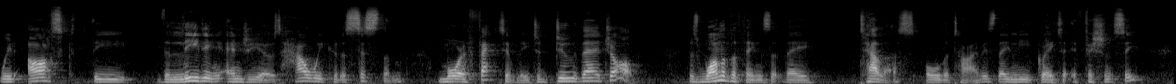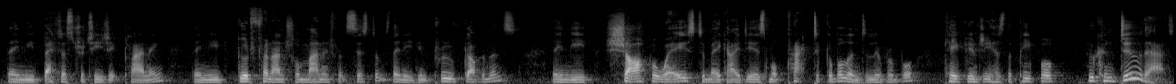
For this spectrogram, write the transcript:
We'd ask the, the leading NGOs how we could assist them more effectively to do their job. Because one of the things that they tell us all the time is they need greater efficiency, they need better strategic planning, they need good financial management systems, they need improved governance, they need sharper ways to make ideas more practicable and deliverable. KPMG has the people who can do that.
